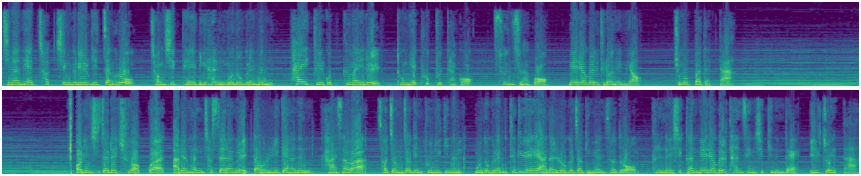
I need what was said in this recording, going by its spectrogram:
지난해 첫 싱글 일기장으로 정식 데뷔한 모노그램은 타이틀곡 그 아이를 통해 풋풋하고 순수하고 매력을 드러내며 주목받았다. 어린 시절의 추억과 아련한 첫사랑을 떠올리게 하는 가사와 서정적인 분위기는 모노그램 특유의 아날로그적이면서도 클래식한 매력을 탄생시키는데 일조했다.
